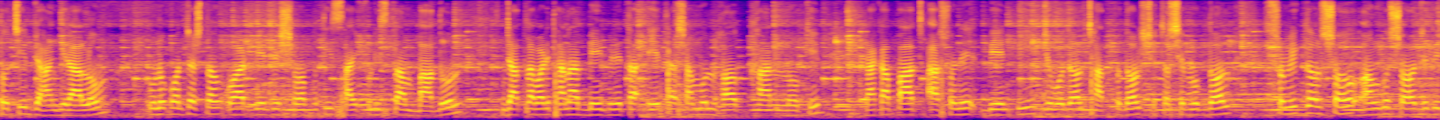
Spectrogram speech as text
সচিব জাহাঙ্গীর আলম ঊনপঞ্চাশ নং ওয়ার্ড বিএনপির সভাপতি সাইফুল ইসলাম বাদল যাত্রাবাড়ি থানা বিএনপি নেতা এহতাসামুল হক খান নকিব ঢাকা পাঁচ আসনে বিএনপি যুবদল ছাত্রদল স্বেচ্ছাসেবক দল শ্রমিক দল সহ অঙ্গ সহযোগী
